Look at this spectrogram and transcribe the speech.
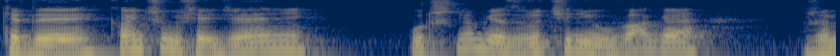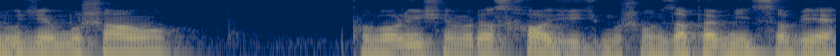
Kiedy kończył się dzień, uczniowie zwrócili uwagę, że ludzie muszą powoli się rozchodzić, muszą zapewnić sobie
